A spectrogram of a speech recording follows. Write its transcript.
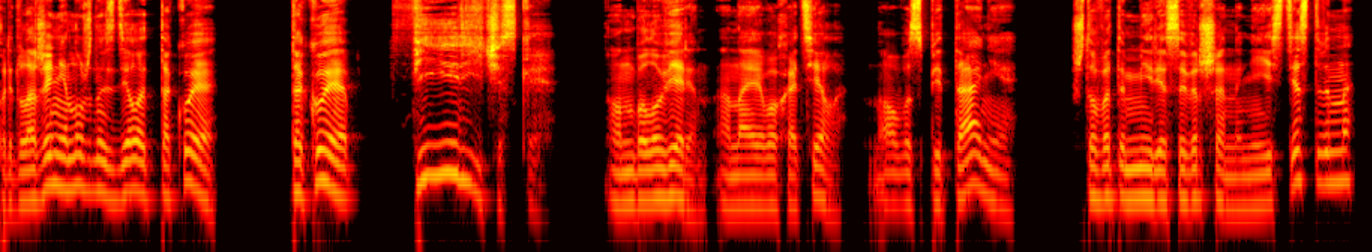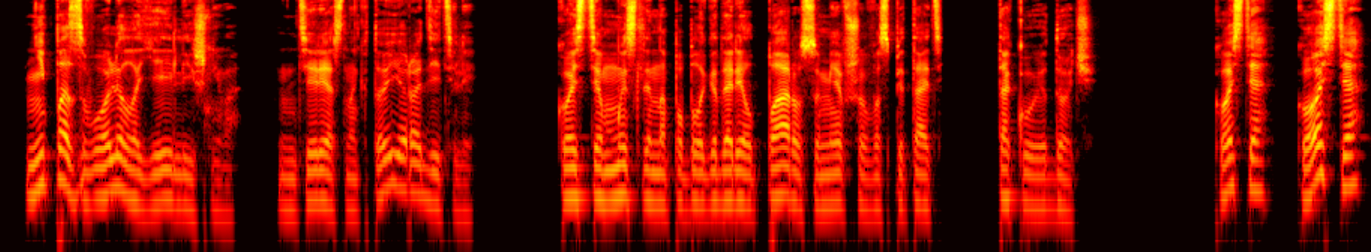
Предложение нужно сделать такое... такое... феерическое. Он был уверен, она его хотела, но воспитание, что в этом мире совершенно неестественно, не позволило ей лишнего. Интересно, кто ее родители? Костя мысленно поблагодарил пару, сумевшую воспитать такую дочь. «Костя? Костя?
